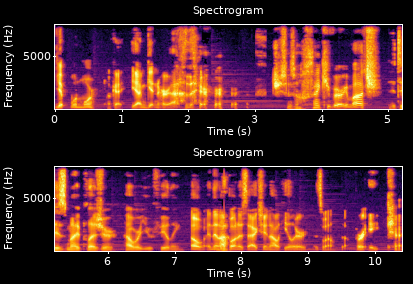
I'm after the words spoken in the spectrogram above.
Yep, one more. Okay, yeah, I'm getting her out of there. She says, Oh, thank you very much. it is my pleasure. How are you feeling? Oh, and then Ah. on bonus action, I'll heal her as well so, for eight. Okay.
